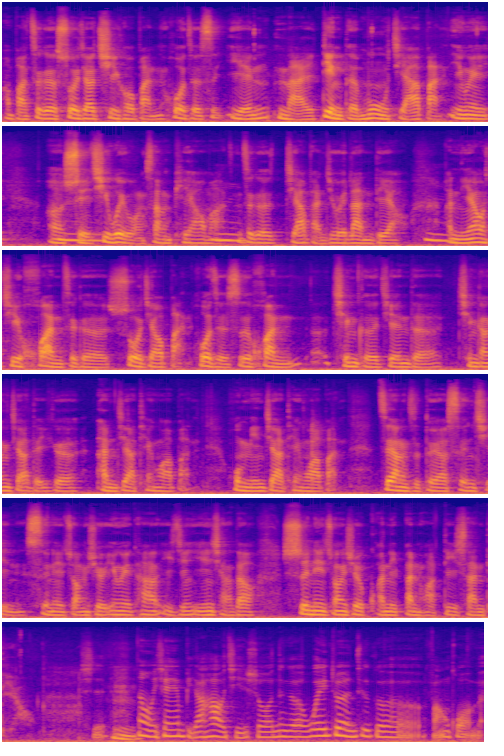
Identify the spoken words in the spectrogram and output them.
啊，把这个塑胶气口板或者是原来定的木夹板，因为呃水汽会往上飘嘛，嗯这个夹板就会烂掉。嗯啊，你要去换这个塑胶板，或者是换呃轻隔间的轻钢架的一个暗架天花板或明架天花板，这样子都要申请室内装修，因为它已经影响到室内装修管理办法第三条。是。嗯，那我现在比较好奇说那个威顿这个防火门，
